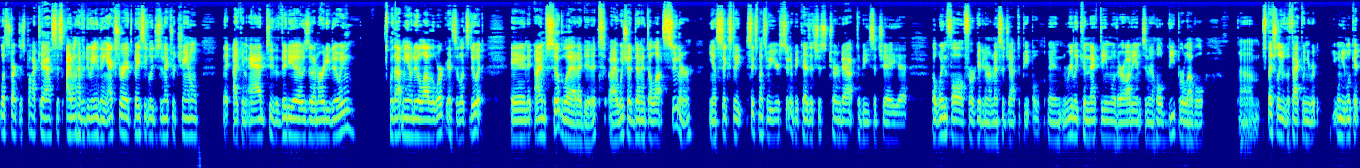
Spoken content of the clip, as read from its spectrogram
let's start this podcast. I don't have to do anything extra. It's basically just an extra channel that I can add to the videos that I'm already doing without me having to do a lot of the work. I said, let's do it. And I'm so glad I did it. I wish I'd done it a lot sooner, you know, six to six months of a year sooner, because it's just turned out to be such a uh, a windfall for getting our message out to people and really connecting with our audience in a whole deeper level. Um, especially with the fact when you re- when you look at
